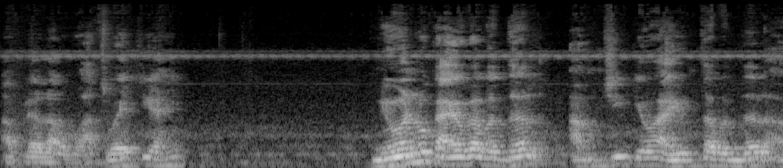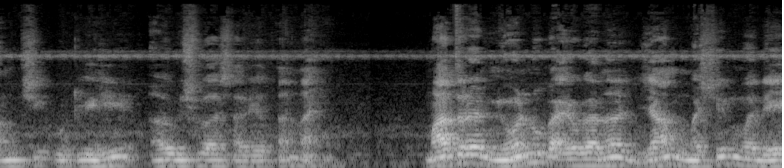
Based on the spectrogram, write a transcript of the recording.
आपल्याला वाचवायची आहे. निवडणूक आयोगाबद्दल आमची किंवा आयुक्ताबद्दल आमची कुठलीही अविश्वासार्हता नाही. मात्र निवडणूक आयोगानं ज्या मशीनमध्ये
